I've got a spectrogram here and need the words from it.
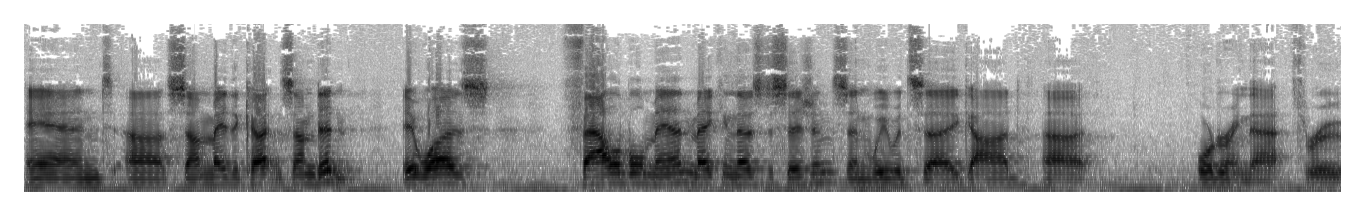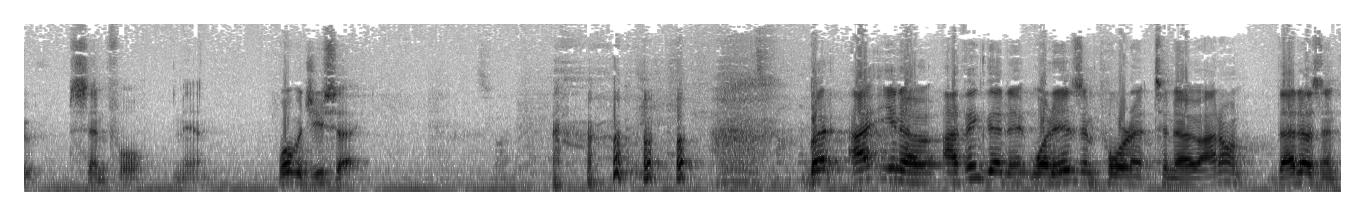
and uh, some made the cut and some didn't. It was fallible men making those decisions, and we would say God uh, ordering that through sinful men. What would you say? but I, you know, I think that it, what is important to know, I don't. That doesn't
